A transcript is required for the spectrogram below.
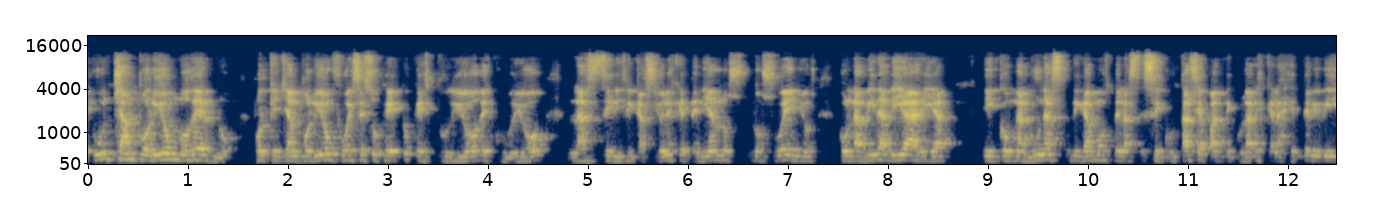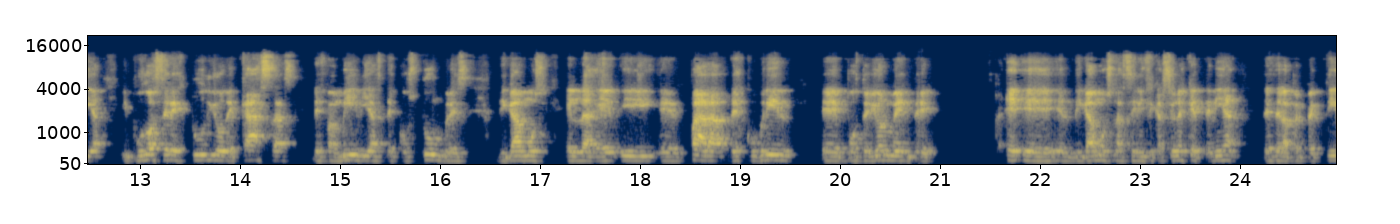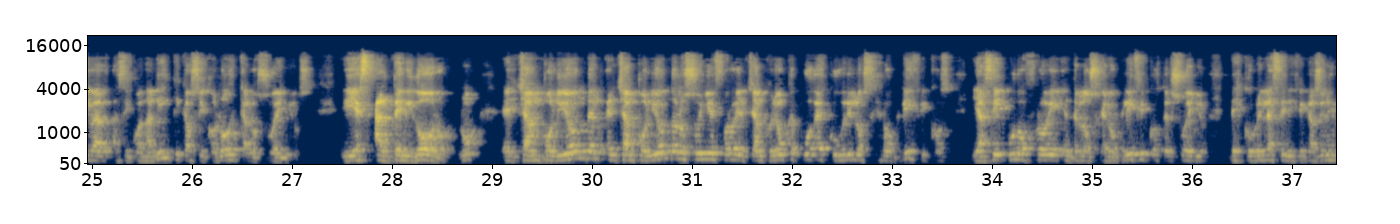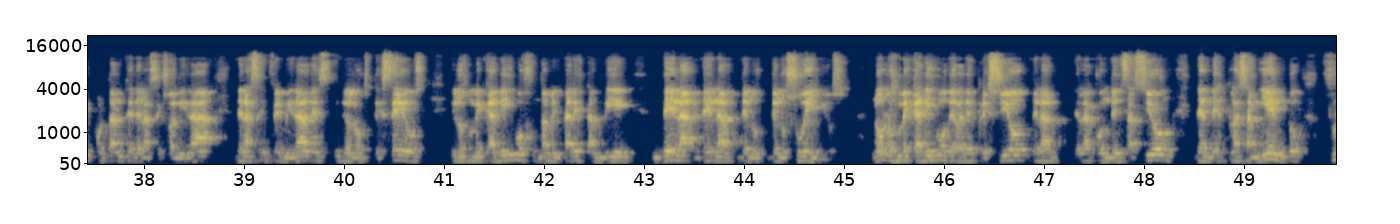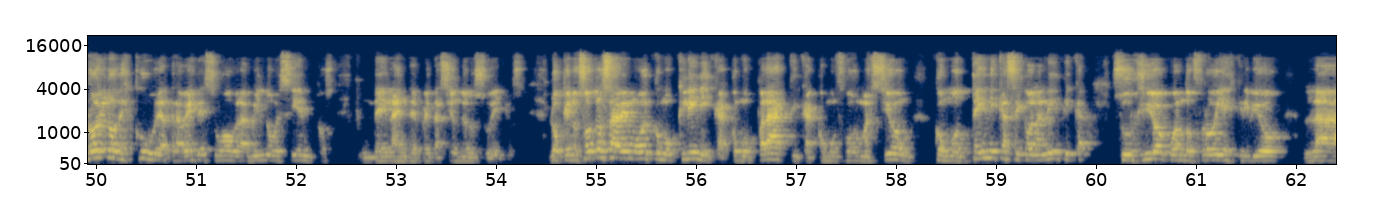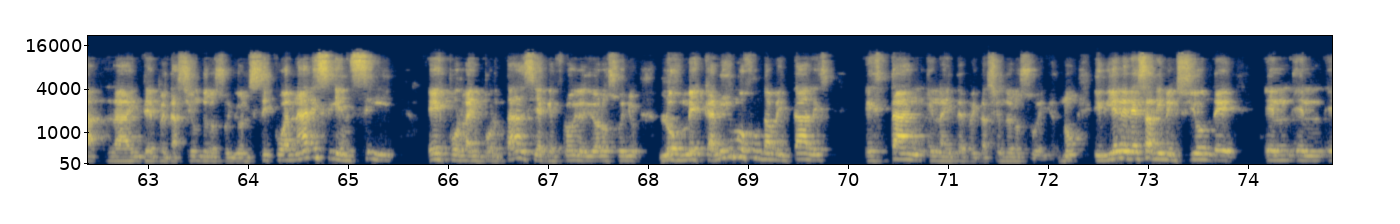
un champollion moderno, porque Champollion fue ese sujeto que estudió, descubrió las significaciones que tenían los, los sueños con la vida diaria y con algunas, digamos, de las circunstancias particulares que la gente vivía y pudo hacer estudio de casas, de familias, de costumbres, digamos, eh, y, eh, para descubrir eh, posteriormente, digamos, las significaciones que tenía desde la perspectiva psicoanalítica o psicológica los sueños. Y es Altemidoro, ¿no? El champollión, del, el champollión de los sueños de Freud, el champollión que pudo descubrir los jeroglíficos, y así pudo Freud, entre los jeroglíficos del sueño, descubrir las significaciones importantes de la sexualidad, de las enfermedades, de los deseos y los mecanismos fundamentales también de, la, de, la, de, de los sueños. ¿no? los mecanismos de la depresión, de la, de la, condensación, del desplazamiento. Freud lo descubre a través de su obra 1900 de la interpretación de los sueños. Lo que nosotros sabemos hoy como clínica, como práctica, como formación, como técnica psicoanalítica, surgió cuando Freud escribió la, interpretación de los sueños. El psicoanálisis en sí es por la importancia que Freud le dio a los sueños. Los mecanismos fundamentales están en la interpretación de los sueños, ¿no? Y viene de esa dimensión de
